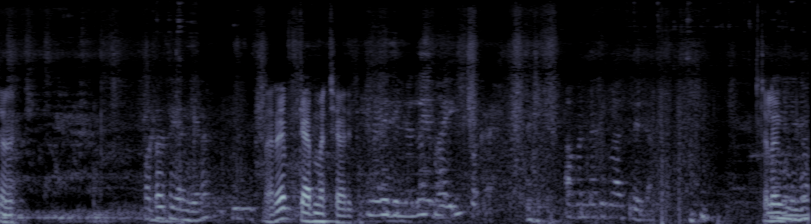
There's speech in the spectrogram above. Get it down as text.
चलो। अरे कैब में अच्छी आ रही थी। में चलो। मैं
